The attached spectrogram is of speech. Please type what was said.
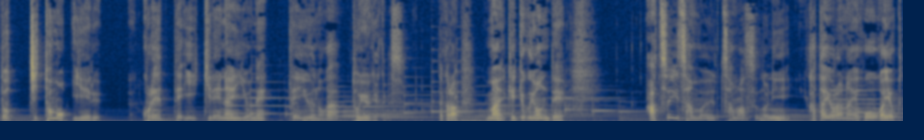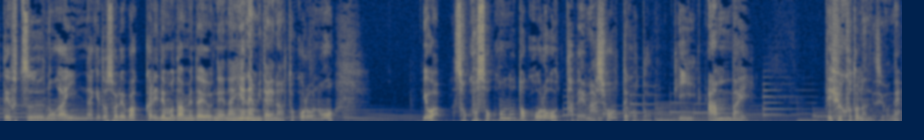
どっちとも言える。これって言い切れないよねっていうのが東洋逆です。だからまあ結局読んで暑い寒冷ますのに偏らない方が良くて普通のがいいんだけどそればっかりでもダメだよね。なんやねんみたいなところの要はそこそこのところを食べましょうってこと。いい塩梅。っていうことなんですよね。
